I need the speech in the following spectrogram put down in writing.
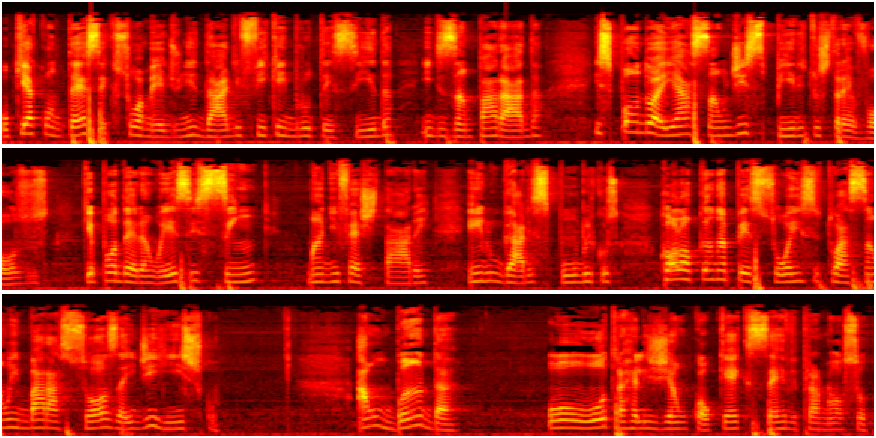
O que acontece é que sua mediunidade fica embrutecida e desamparada, expondo aí a ação de espíritos trevosos que poderão esses sim manifestarem em lugares públicos, colocando a pessoa em situação embaraçosa e de risco. A Umbanda ou outra religião qualquer que serve para nosso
